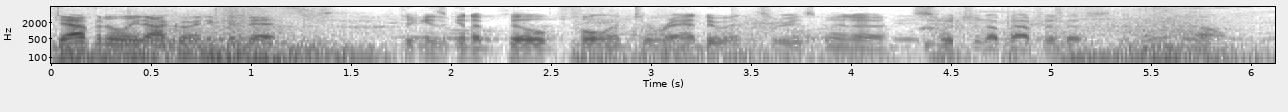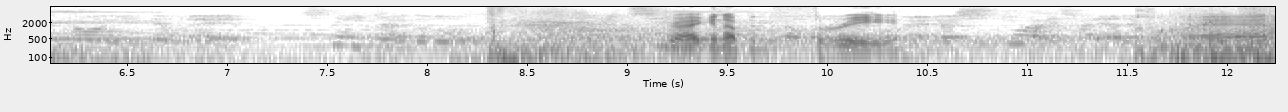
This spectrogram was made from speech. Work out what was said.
definitely not going to commit. I think he's going to build full into Randuin's, or he's going to switch it up after this. Oh. Dragon up in three. And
